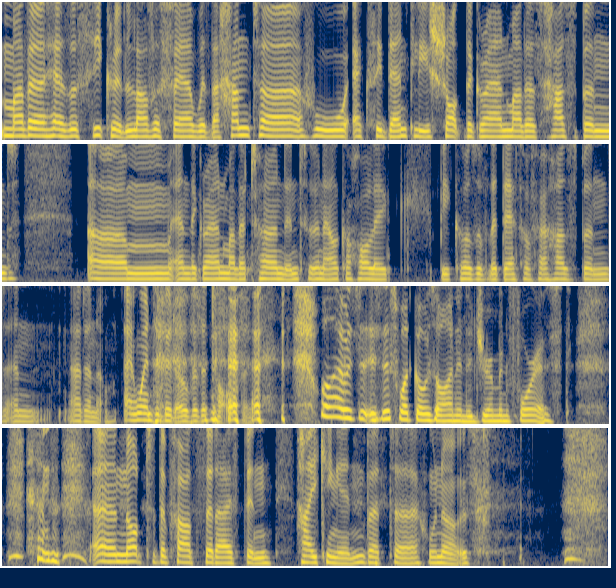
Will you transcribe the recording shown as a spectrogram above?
mother has a secret love affair with the hunter who accidentally shot the grandmother's husband. Um, and the grandmother turned into an alcoholic because of the death of her husband. And I don't know, I went a bit over the top. well, I was. Is this what goes on in the German forest? uh, not the parts that I've been hiking in, but uh, who knows.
